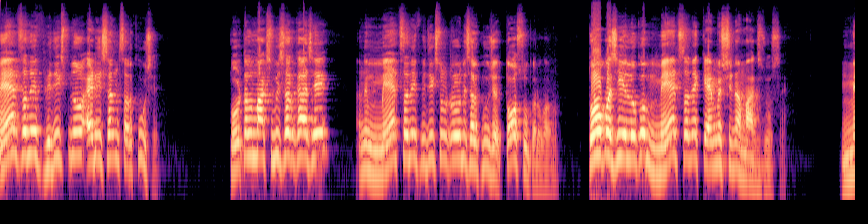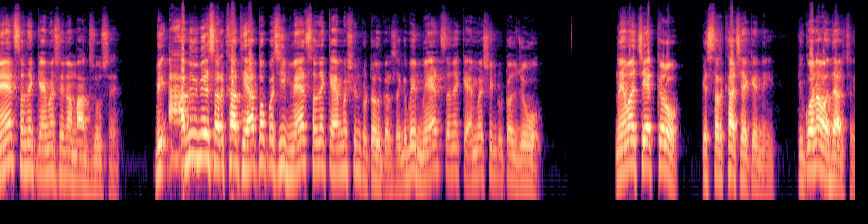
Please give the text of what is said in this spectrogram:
મેથ્સ અને ફિઝિક્સનો એડિશન સરખું છે ટોટલ માર્ક્સ બી સરખા છે અને મેથ્સ અને ફિઝિક્સનું ટોટલ બી સરખું છે, તો શું કરવાનું? તો પછી એ લોકો મેથ્સ અને કેમેસ્ટ્રીના માર્ક્સ જોશે. મેથ્સ અને કેમેસ્ટ્રીના માર્ક્સ જોશે. ભાઈ, આ બી બે સરખા થયા તો પછી મેથ્સ અને કેમેસ્ટ્રી ટોટલ કરશે કે ભાઈ મેથ્સ અને કેમેસ્ટ્રી ટોટલ જોવો. અને એમાં ચેક કરો કે સરખા છે કે નહીં, કે કોના વધારે છે.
